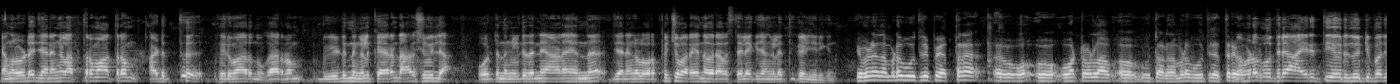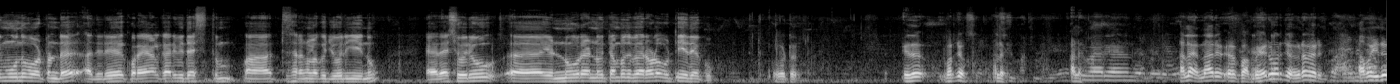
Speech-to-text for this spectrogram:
ഞങ്ങളോട് ജനങ്ങൾ അത്രമാത്രം അടുത്ത് പെരുമാറുന്നു. കാരണം വീട് നിങ്ങൾ കയറേണ്ട ആവശ്യമില്ല. വോട്ട് നിങ്ങൾക്ക് തന്നെയാണ് എന്ന് ജനങ്ങൾ ഉറപ്പിച്ചു പറയുന്ന ഒരവസ്ഥയിലേക്ക് ഞങ്ങൾ എത്തിക്കഴിഞ്ഞിരിക്കുന്നു. ഇവിടെ നമ്മുടെ ബൂത്തിൽ ഇപ്പോൾ എത്ര വോട്ടുള്ള ബൂത്താണ്? നമ്മുടെ ബൂത്തിൽ എത്ര നമ്മുടെ ബൂത്തിൽ ആയിരത്തി ഒരുന്നൂറ്റി പതിമൂന്ന് വോട്ടുണ്ട്. അതിൽ കുറേ ആൾക്കാർ വിദേശത്തും മറ്റ് സ്ഥലങ്ങളിലൊക്കെ ജോലി ചെയ്യുന്നു. ഏകദേശം ഒരു എണ്ണൂറ് എണ്ണൂറ്റമ്പത് പേരോളം വോട്ട് ചെയ്തേക്കും. വോട്ട്? ഇത് പറഞ്ഞു? അല്ലേ. അല്ല. അല്ല എന്നാലും പേര് പറഞ്ഞു? ഇവിടെ പേര് അപ്പോൾ ഇത്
